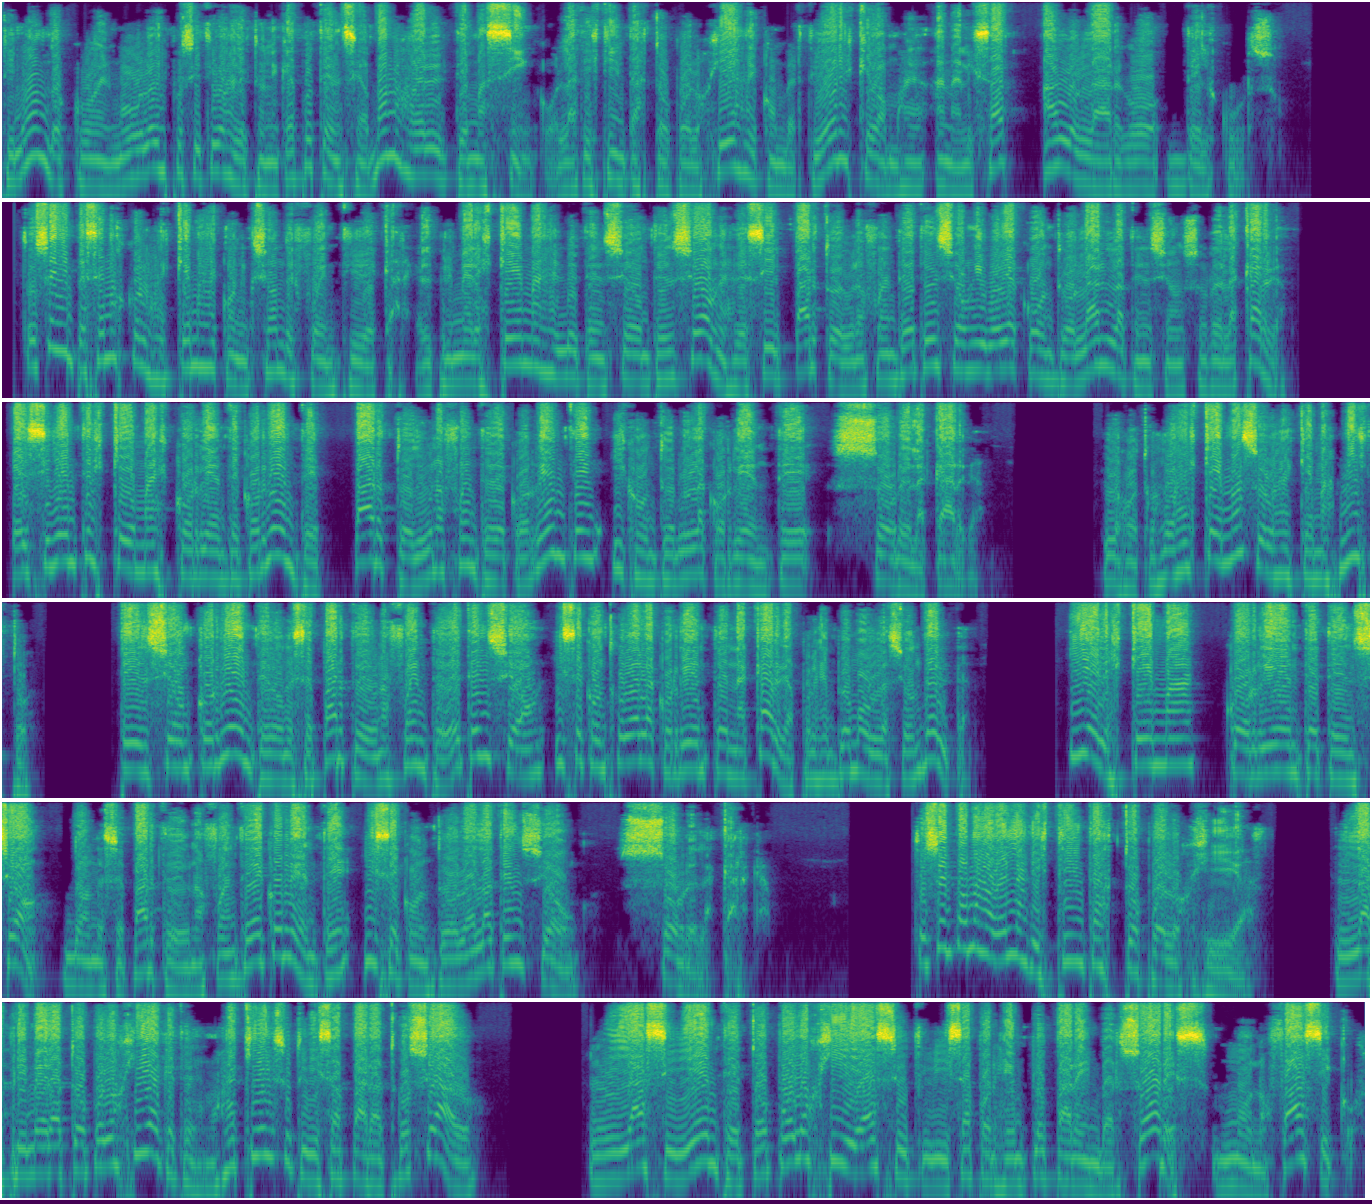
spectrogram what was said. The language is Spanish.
continuando con el módulo de dispositivos electrónica de potencia, vamos a ver el tema 5, las distintas topologías de convertidores que vamos a analizar a lo largo del curso. Entonces empecemos con los esquemas de conexión de fuente y de carga. El primer esquema es el de tensión-tensión, es decir, parto de una fuente de tensión y voy a controlar la tensión sobre la carga. El siguiente esquema es corriente-corriente, parto de una fuente de corriente y controlo la corriente sobre la carga. Los otros dos esquemas son los esquemas mixtos. Tensión corriente, donde se parte de una fuente de tensión y se controla la corriente en la carga, por ejemplo modulación delta. Y el esquema corriente-tensión, donde se parte de una fuente de corriente y se controla la tensión sobre la carga. Entonces vamos a ver las distintas topologías. La primera topología que tenemos aquí se utiliza para troceado, la siguiente topología se utiliza, por ejemplo, para inversores monofásicos.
